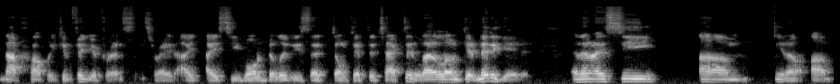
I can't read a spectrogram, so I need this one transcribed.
not properly configured, for instance, right? I, I see vulnerabilities that don't get detected, let alone get mitigated. And then I see, um, you know, um,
